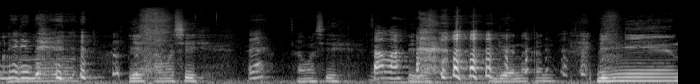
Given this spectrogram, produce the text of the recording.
jadi dari Oh, iya sama sih Hah? sama sih sama. iya lagi enak kan dingin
